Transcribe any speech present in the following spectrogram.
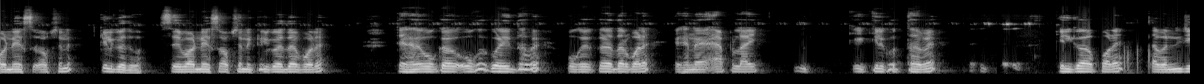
ও নেক্সট অপশানে ক্লিক করে দেবো। সেভ আর নেক্সট অপশানে ক্লিক করে দেওয়ার পরে এখানে ওকে ওকে করে দিতে হবে। ওকে করে দেওয়ার পরে এখানে অ্যাপ্লাই ক্লিক করতে হবে। ক্লিক করার পরে তারপর নিজে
